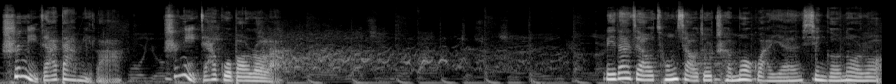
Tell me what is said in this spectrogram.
吃你家大米啦，吃你家锅包肉啦。李大脚从小就沉默寡言，性格懦弱。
